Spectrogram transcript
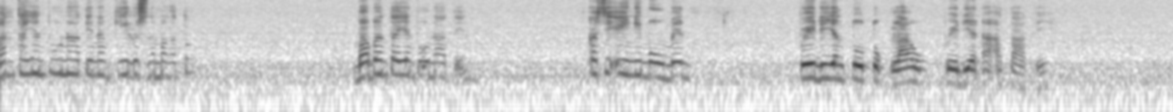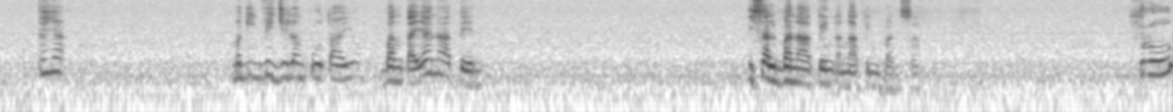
Bantayan po natin ang kilos ng mga to. Babantayan po natin. Kasi any moment, pwede yan tutuklaw, pwede yan aatake. Kaya, maging vigilant po tayo. Bantayan natin. Isalba natin ang ating bansa. Through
